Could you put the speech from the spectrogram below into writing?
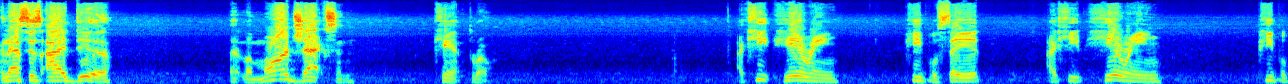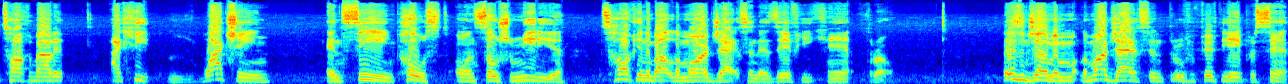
And that's this idea that Lamar Jackson can't throw. I keep hearing people say it. I keep hearing people talk about it. I keep watching and seeing posts on social media talking about Lamar Jackson as if he can't throw. Ladies and gentlemen, Lamar Jackson threw for 58%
